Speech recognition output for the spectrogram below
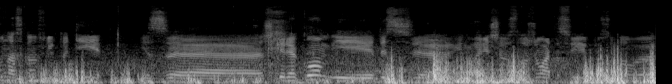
у нас конфлікт тоді із е, Шкіряком і десь е, він вирішив зловживати своєю посадовою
